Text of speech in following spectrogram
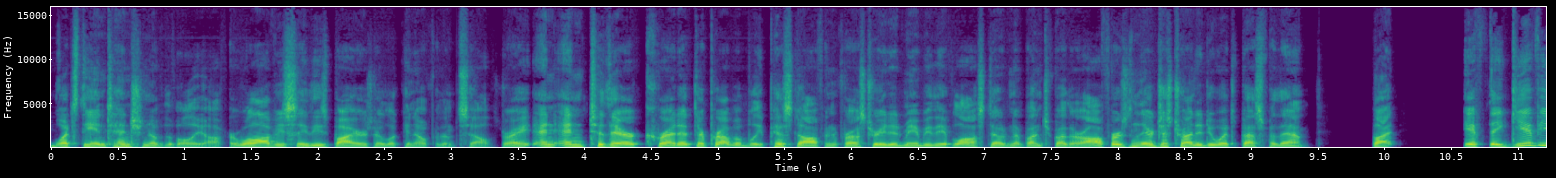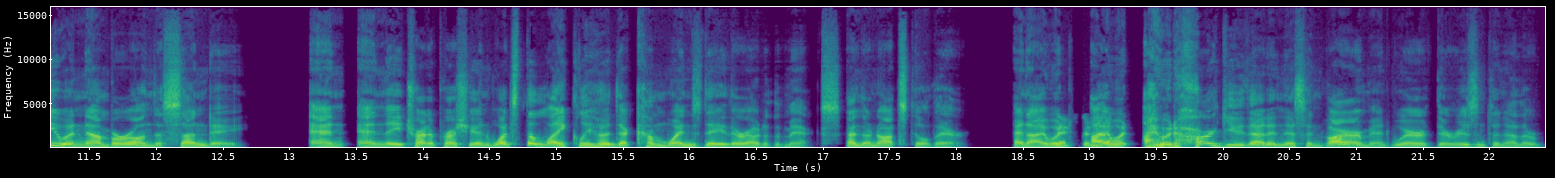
what's the intention of the bully offer? Well, obviously these buyers are looking out for themselves, right? And and to their credit, they're probably pissed off and frustrated. Maybe they've lost out on a bunch of other offers and they're just trying to do what's best for them. But if they give you a number on the Sunday and and they try to pressure you in, what's the likelihood that come Wednesday they're out of the mix and they're not still there? And I would I would I would argue that in this environment where there isn't another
